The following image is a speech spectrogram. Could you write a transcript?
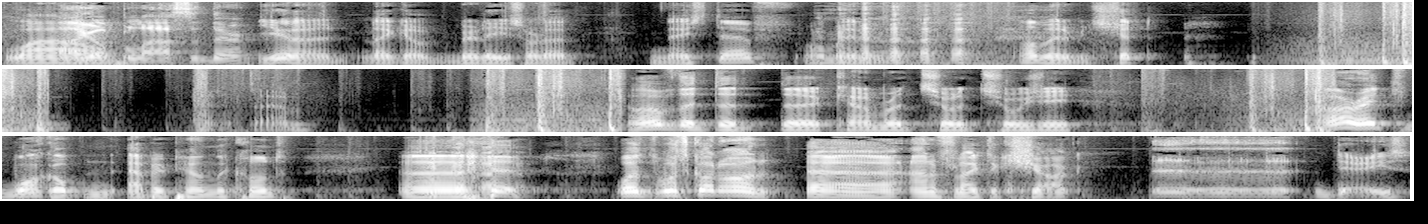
wow. I got blasted there. Yeah, like a really sort of nice death. All might have, all might have been shit. Damn. I love that the the camera sort of shows you. All right, walk up and epipen the cunt. Uh, what what's going on? Uh, anaphylactic shock. Uh, days.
